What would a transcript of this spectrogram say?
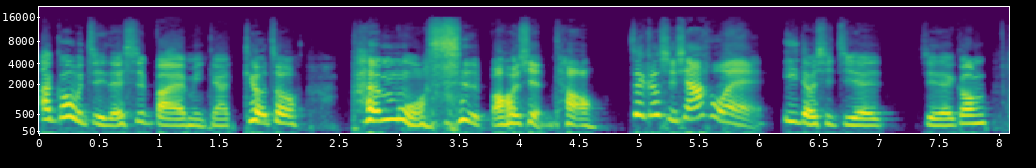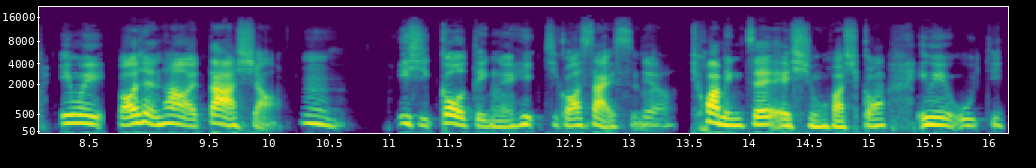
啊，还有一个失败的物件叫做喷抹式保险套。这个是啥货？伊就是一个一个讲，因为保险套的大小，嗯，伊是固定的迄一寡 size 嘛。发明者诶想法是讲，因为有一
